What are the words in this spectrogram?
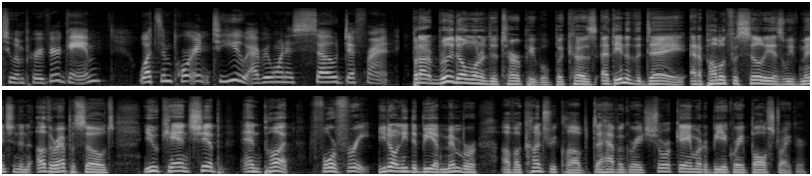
to improve your game, what's important to you? Everyone is so different. But I really don't want to deter people because at the end of the day, at a public facility, as we've mentioned in other episodes, you can chip and putt for free. You don't need to be a member of a country club to have a great short game or to be a great ball striker.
